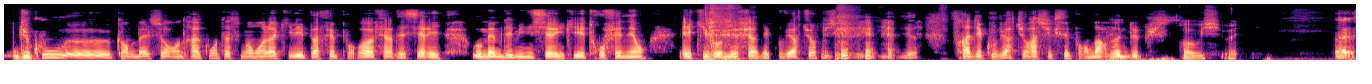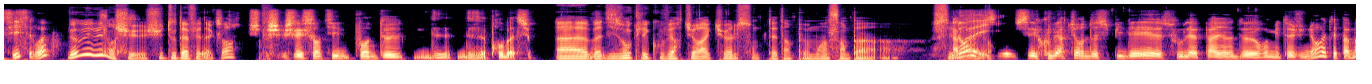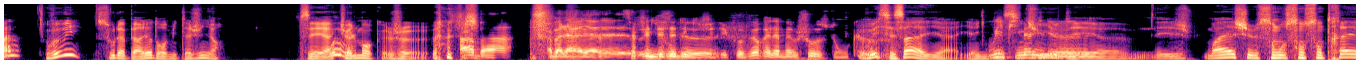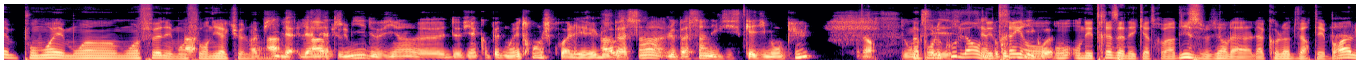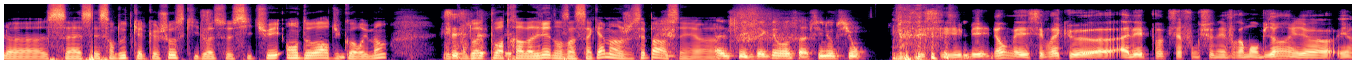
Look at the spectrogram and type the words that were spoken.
du coup, euh, Campbell se rendra compte à ce moment-là qu'il n'est pas fait pour euh, faire des séries ou même des mini-séries, qu'il est trop fainéant et qu'il vaut mieux faire des couvertures puisqu'il fera des couvertures à succès pour Marvel depuis. Oh oui, oui. Euh, si, c'est vrai. Oui, oui, oui, non, je, suis tout à fait d'accord. J'ai senti une pointe de, de désapprobation. Ah, bah, disons que les couvertures actuelles sont peut-être un peu moins sympas. Ah non, bah, ces couvertures de Speedy sous la période Romita Junior étaient pas mal. Oui, oui, sous la période Romita Junior. C'est actuellement que je. ah bah, ah bah ça fait des années de... des covers et la même chose donc. Euh, oui c'est ça, il y a, y a une oui, puis même, et, euh... et ouais, son, son, son trait pour moi est moins moins fun et moins ah. fourni actuellement. Ah, puis l'anatomie ah, devient euh, devient complètement étrange quoi. Les, le ah bassin le bassin n'existe quasiment plus. Alors, donc bah pour le coup là on est très on, on, est très années 90, je veux dire la, la colonne vertébrale euh, c'est sans doute quelque chose qui doit se situer en dehors du corps humain et qu'on doit pouvoir travailler dans un sac à main, je sais pas. C'est euh... ah, exactement ça, c'est une option. mais non, mais c'est vrai que euh, à l'époque ça fonctionnait vraiment bien et, euh, et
